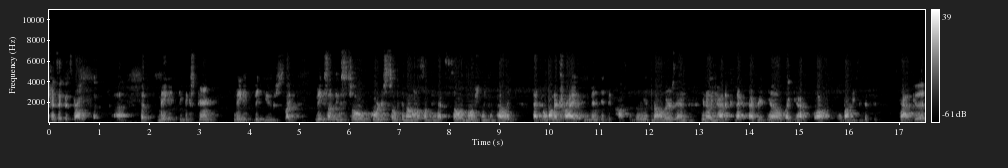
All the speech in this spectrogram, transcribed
shouldn't say this strongly, but, uh, but make the experience, make the use, like make something so gorgeous, so phenomenal, something that's so emotionally compelling that you'll want to try it, even if it costs a million dollars and you know you had to connect every, you know, like you had to pull out whole bodies. If it's that good,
